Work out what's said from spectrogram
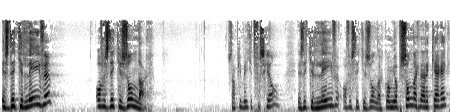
Is dit je leven of is dit je zondag? Snap je een beetje het verschil? Is dit je leven of is dit je zondag? Kom je op zondag naar de kerk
